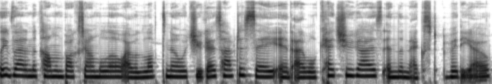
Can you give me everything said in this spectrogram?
leave that in the comment box down below. I would love to know what you guys have to say and I will catch you guys in the next video.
